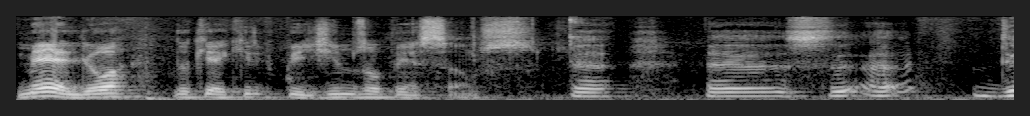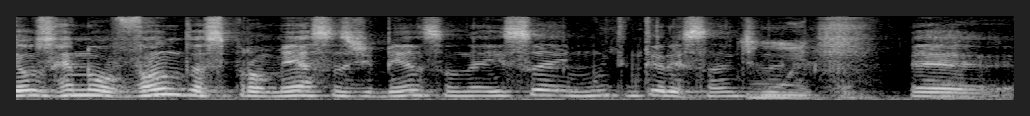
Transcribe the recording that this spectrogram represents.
melhor do que aquilo que pedimos ou pensamos. É, é, é Deus renovando as promessas de bênção, né? Isso é muito interessante, né? Muito. É,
